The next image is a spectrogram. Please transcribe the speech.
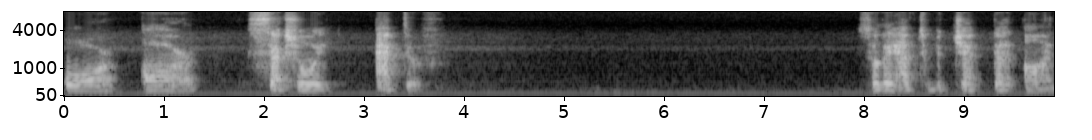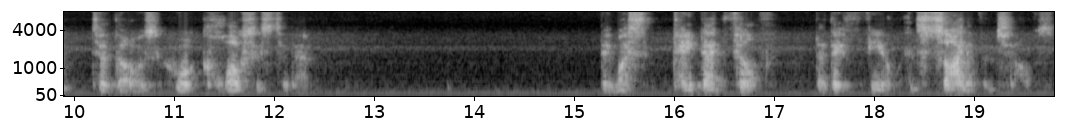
or are sexually active. So they have to project that on to those who are closest to them. They must take that filth that they feel inside of themselves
